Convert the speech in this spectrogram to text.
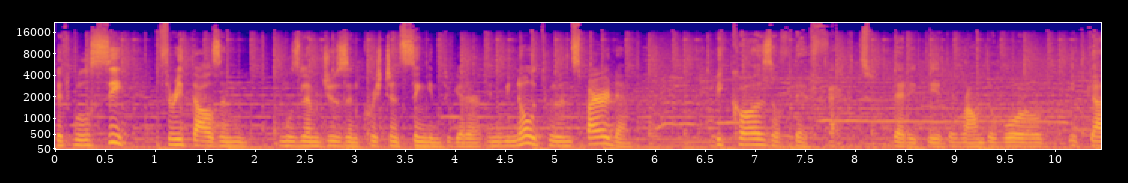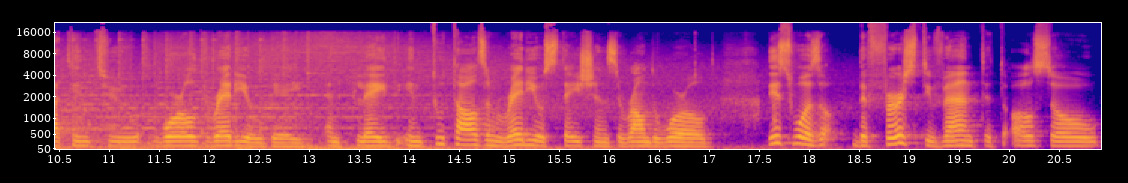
that will see 3,000 Muslim Jews and Christians singing together, and we know it will inspire them because of the effect that it did around the world. It got into World Radio Day and played in 2,000 radio stations around the world. This was the first event that also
